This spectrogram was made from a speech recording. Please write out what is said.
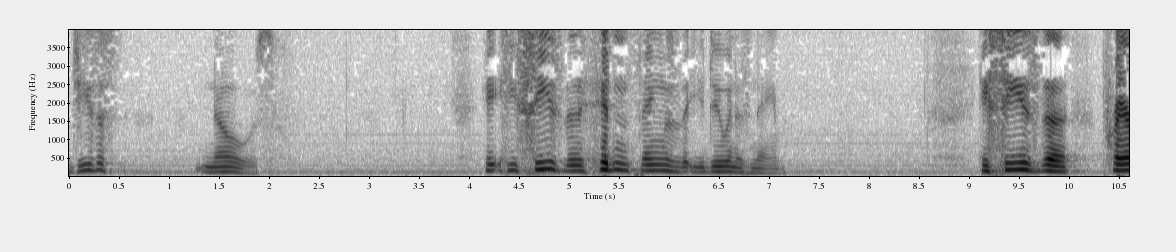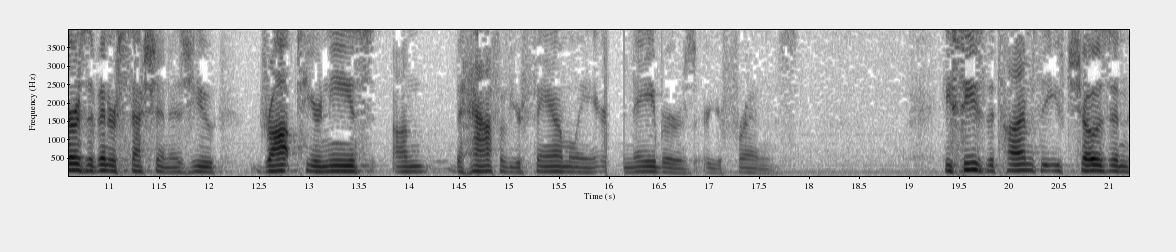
Jesus knows. He, he sees the hidden things that you do in His name. He sees the prayers of intercession as you drop to your knees on behalf of your family or your neighbors or your friends. He sees the times that you've chosen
